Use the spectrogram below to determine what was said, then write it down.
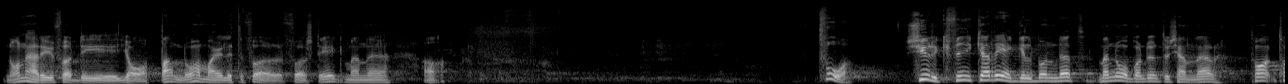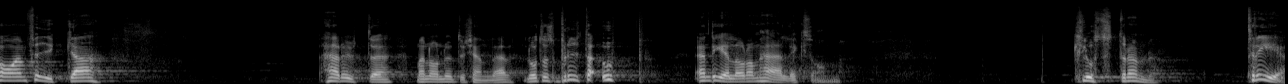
Någon här är ju född i Japan, då har man ju lite för, försteg. Men, eh, ja. Två. Kyrkfika regelbundet med någon du inte känner. Ta, ta en fika här ute med någon du inte känner. Låt oss bryta upp en del av de här liksom klustren. 3.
